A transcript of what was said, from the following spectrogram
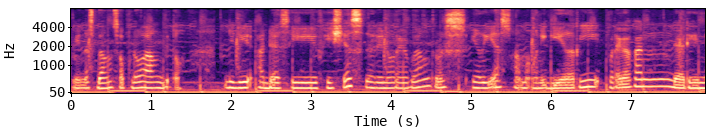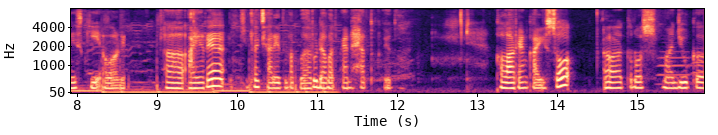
minus Bang Sop doang gitu. Jadi ada si Vicious dari Norebang terus Ilyas sama Onigiri. Mereka kan dari Miski awalnya. Uh, akhirnya kita cari tempat baru dapat Penhead gitu kelar yang Kaiso uh, terus maju ke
